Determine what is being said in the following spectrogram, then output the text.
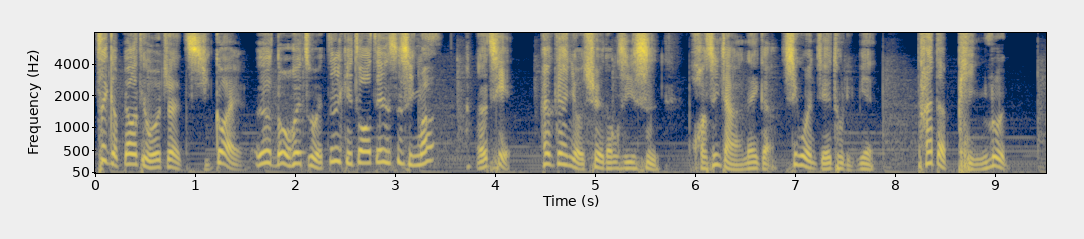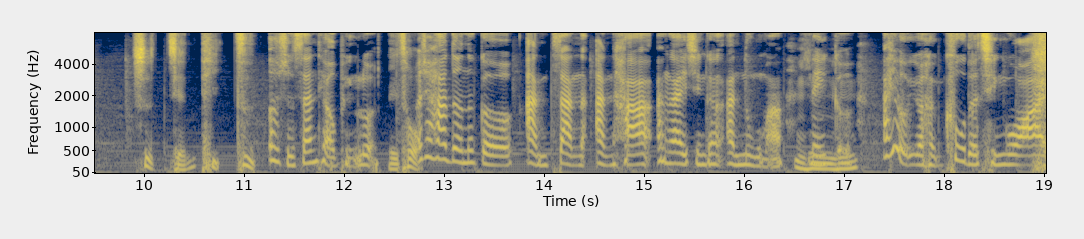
这个标题我觉得很奇怪，因为，农委会主委真的可以做到这件事情吗？而且还有更有趣的东西是，黄鑫讲的那个新闻截图里面，他的评论是简体字，二十三条评论，没错，而且他的那个按赞、按哈、按爱心跟按怒嘛，那个还有一个很酷的青蛙，哎，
